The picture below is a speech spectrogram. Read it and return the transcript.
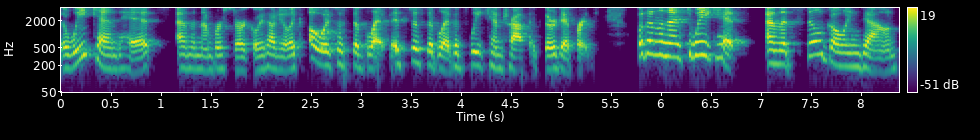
the weekend hits and the numbers start going down. You're like, oh, it's just a blip. It's just a blip. It's weekend traffic. They're different. But then the next week hits and it's still going down.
